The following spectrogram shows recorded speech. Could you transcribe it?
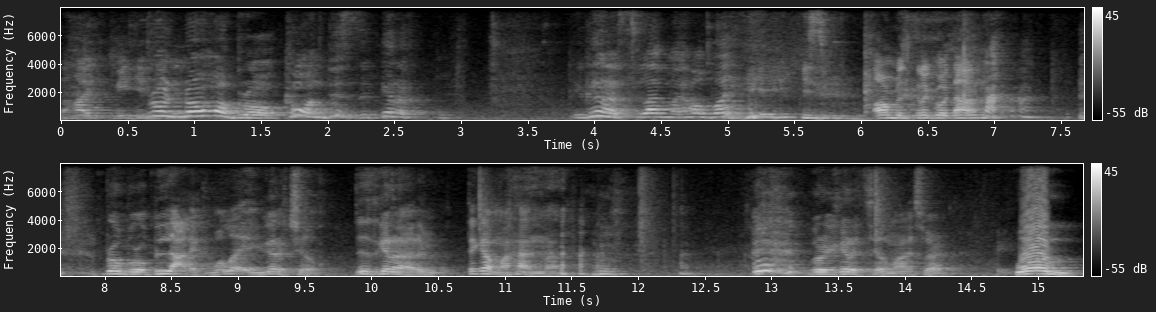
The height medium. Bro, no more, bro. Come on, this is gonna. You're gonna slap my whole body. His arm is gonna go down. bro, bro, billah like, wallah, you gotta chill. This is gonna take out my hand, man. bro, you gotta chill, man. I swear. One.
